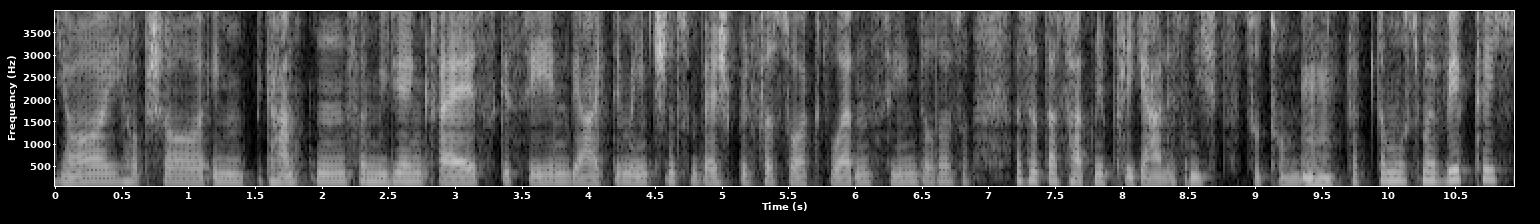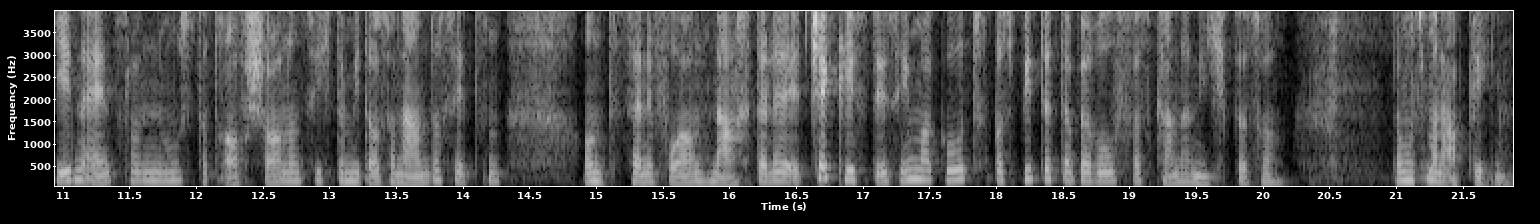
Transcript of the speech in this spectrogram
ja, ich habe schon im bekannten Familienkreis gesehen, wie alte Menschen zum Beispiel versorgt worden sind oder so. Also das hat mit Pflege alles nichts zu tun. Mhm. Ich glaube, da muss man wirklich, jeden Einzelnen muss da drauf schauen und sich damit auseinandersetzen und seine Vor- und Nachteile. Checkliste ist immer gut. Was bietet der Beruf, was kann er nicht? Also da muss man abwägen.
